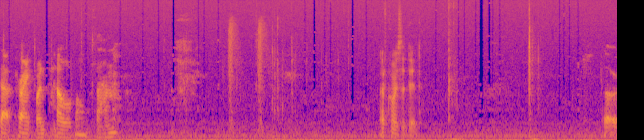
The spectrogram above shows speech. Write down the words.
That prank went wrong, fam. Of course it did. Oh,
